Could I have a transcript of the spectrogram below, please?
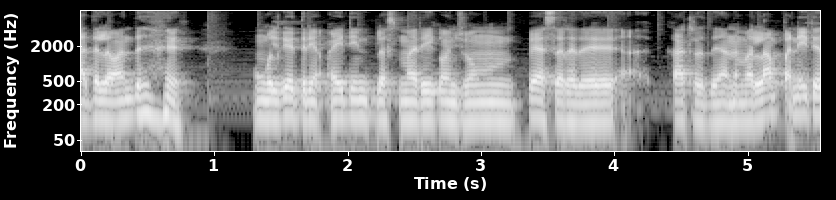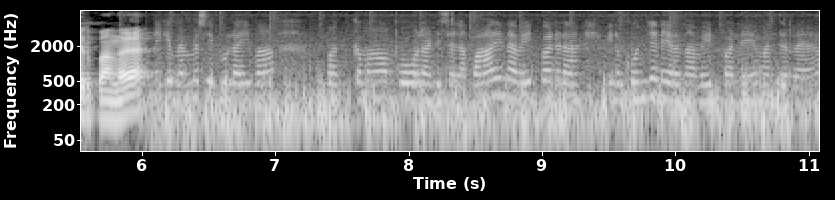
அதில் வந்து உங்களுக்கே தெரியும். எயிட்டீன் ப்ளஸ் மாதிரி கொஞ்சம் பேசுறது காட்டுறது அந்த மாதிரிலாம் பண்ணிகிட்டு இருப்பாங்க. மெம்பர்ஷிப் லைவா பக்கமாக போகலாண்டி செல்லாம் பாரு நான் வெயிட் பண்ணுறேன் இன்னும் கொஞ்ச நேரம் நான் வெயிட் பண்ணேன். வந்துடுறேன்.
